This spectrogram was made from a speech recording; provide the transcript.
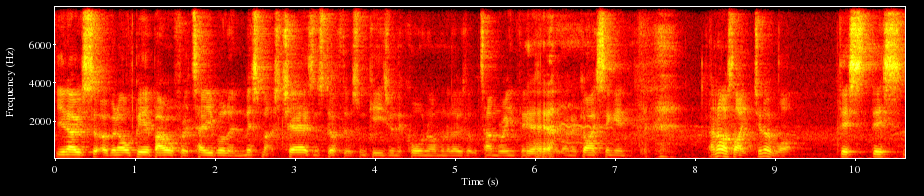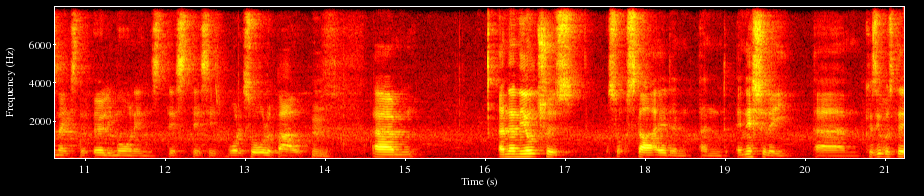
you know, sort of an old beer barrel for a table and mismatched chairs and stuff. There was some geezer in the corner on one of those little tambourine things Yeah, and a guy singing. And I was like, do you know what? This this makes the early mornings, this this is what it's all about. Hmm. Um, and then the ultras sort of started, and and initially because it was the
